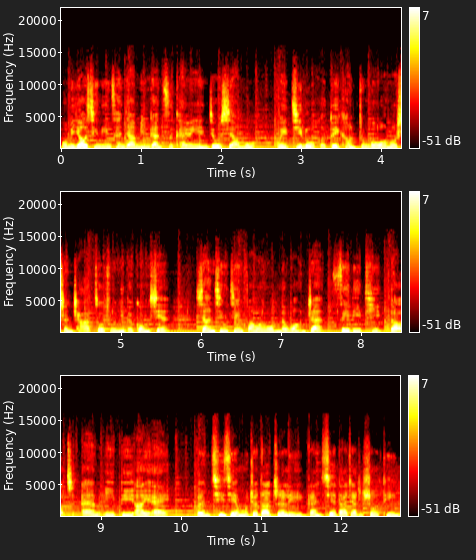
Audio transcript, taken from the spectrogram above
我们邀请您参加敏感词开源研究项目，为记录和对抗中国网络审查做出你的贡献。详情请访问我们的网站 cdt.media。本期节目就到这里，感谢大家的收听。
